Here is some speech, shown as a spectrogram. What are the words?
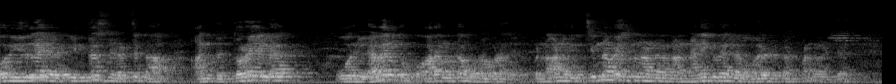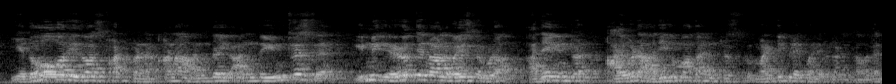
ஒரு இதில் இன்ட்ரெஸ்ட் எடுத்துட்டா அந்த துறையில் ஒரு லெவலுக்கு வரவங்கிட்ட விடக்கூடாது இப்போ நான் சின்ன வயசுல நான் நான் நினைக்கவே இல்லை வேர்ல்டு ரெக்கார்ட் பண்ணுவேன்ட்டு. ஏதோ ஒரு இதுவாக ஸ்டார்ட் பண்ணேன். ஆனால் அந்த அந்த இன்ட்ரெஸ்ட்டு இன்னைக்கு எழுபத்தி நாலு வயசில் கூட அதே இன்ட்ரெஸ்ட் அதை விட அதிகமாக தான் இன்ட்ரெஸ்ட் மல்டிப்ளை பண்ணியிருக்கானே தவிர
